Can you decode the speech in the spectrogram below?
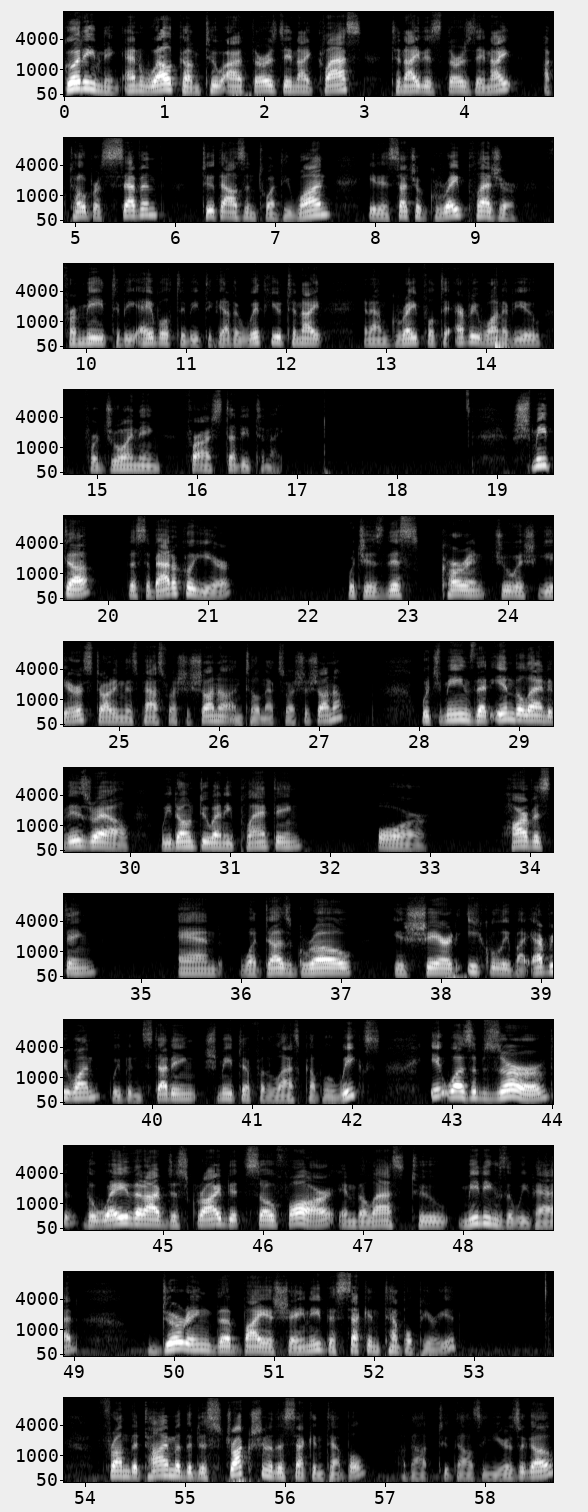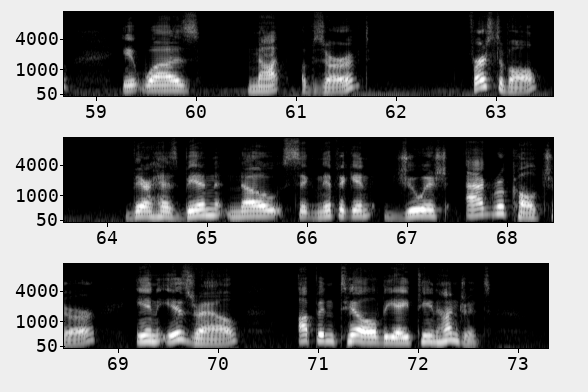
Good evening and welcome to our Thursday night class. Tonight is Thursday night, October 7th, 2021. It is such a great pleasure for me to be able to be together with you tonight, and I'm grateful to every one of you for joining for our study tonight. Shemitah, the sabbatical year, which is this current Jewish year, starting this past Rosh Hashanah until next Rosh Hashanah, which means that in the land of Israel, we don't do any planting or harvesting, and what does grow is shared equally by everyone. We've been studying Shemitah for the last couple of weeks. It was observed the way that I've described it so far in the last two meetings that we've had during the Bayis Sheni, the Second Temple period. From the time of the destruction of the Second Temple, about 2,000 years ago, it was not observed. First of all, there has been no significant Jewish agriculture in Israel up until the 1800s.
